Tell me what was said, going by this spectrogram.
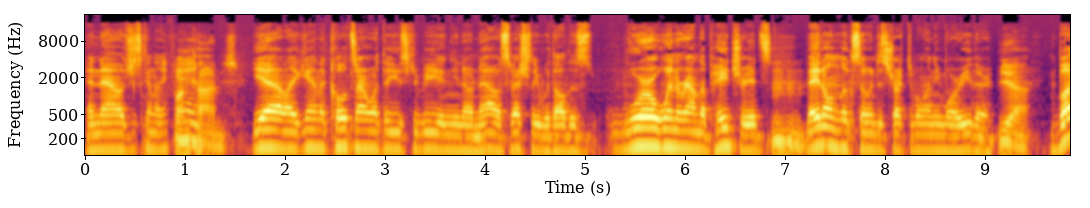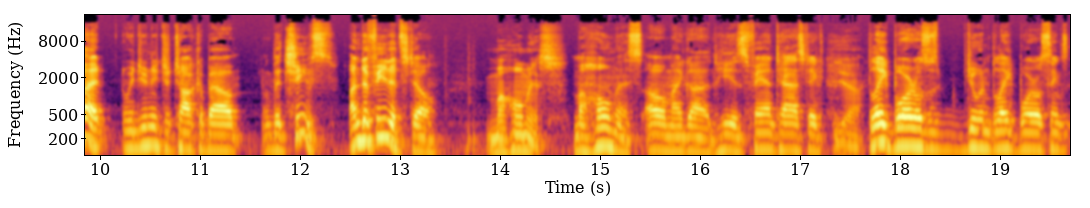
and now it's just kind of like fun eh. times. Yeah, like and the Colts aren't what they used to be, and you know now, especially with all this whirlwind around the Patriots, Mm-hmm. they don't look so indestructible anymore either. Yeah, But we do need to talk about the Chiefs, undefeated still. Mahomes. Mahomes, oh my God, he is fantastic. Yeah. Blake Bortles was doing Blake Bortles things.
